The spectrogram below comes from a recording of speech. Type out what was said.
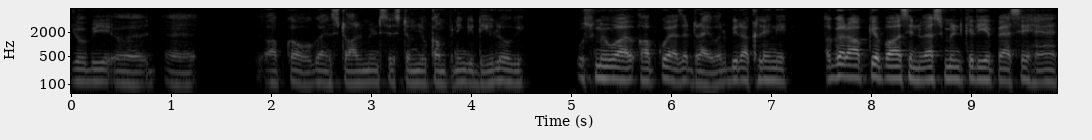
जो भी आ, आ, आपका होगा इंस्टॉलमेंट सिस्टम जो कंपनी की डील होगी उसमें वो आपको एज अ ड्राइवर भी रख लेंगे। अगर आपके पास इन्वेस्टमेंट के लिए पैसे हैं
